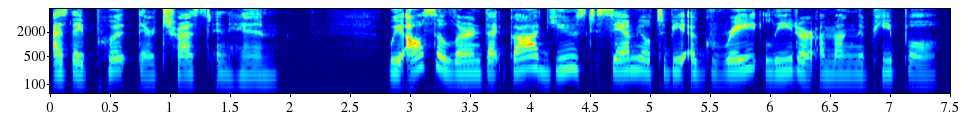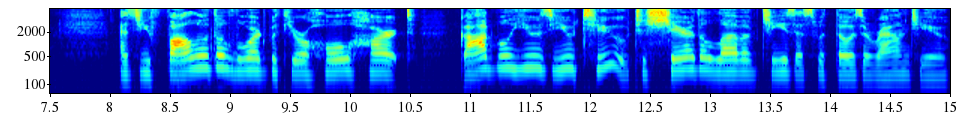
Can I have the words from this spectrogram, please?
as they put their trust in Him. We also learned that God used Samuel to be a great leader among the people. As you follow the Lord with your whole heart, God will use you too to share the love of Jesus with those around you.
